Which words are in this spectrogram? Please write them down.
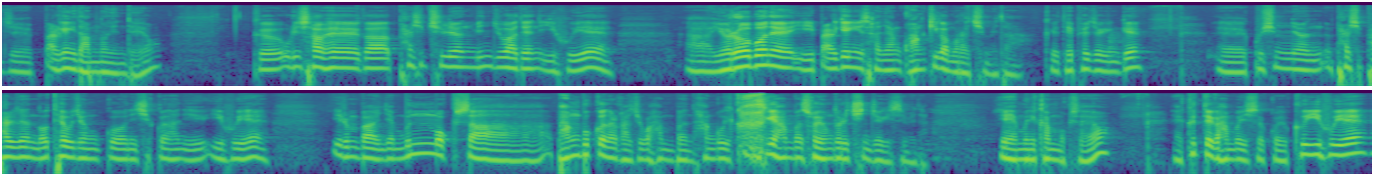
이제 빨갱이 담론인데요. 그 우리 사회가 87년 민주화된 이후에 아, 여러 번의 이 빨갱이 사냥 광기가 몰아칩니다. 그 대표적인 게 90년, 88년 노태우 정권이 집권한 이후에 이른바 이제 문목사 방북권을 가지고 한번 한국이 크게 한번 소용돌이 친 적이 있습니다. 예, 문익환 목사요. 예, 그때가 한번 있었고요. 그 이후에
